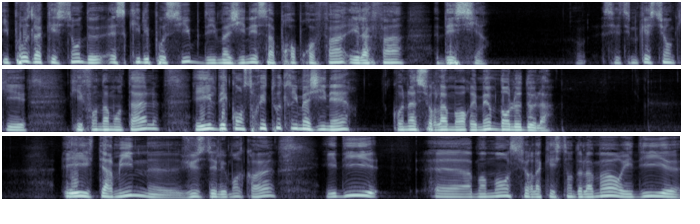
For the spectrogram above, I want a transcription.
il pose la question de est-ce qu'il est possible d'imaginer sa propre fin et la fin des siens C'est une question qui est, qui est fondamentale. Et il déconstruit tout l'imaginaire qu'on a sur la mort et même dans le delà. Et il termine, euh, juste d'éléments quand même, il dit, euh, à un moment sur la question de la mort, il dit, euh,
